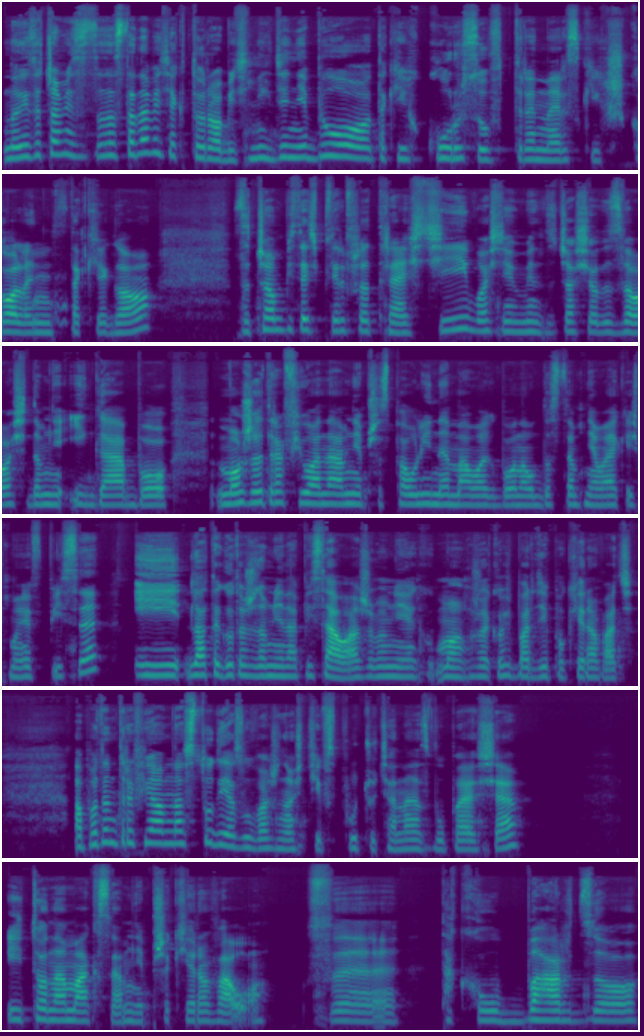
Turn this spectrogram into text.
No i zaczęłam się zastanawiać, jak to robić. Nigdzie nie było takich kursów trenerskich, szkoleń, nic takiego. Zaczęłam pisać pierwsze treści. Właśnie w międzyczasie odezwała się do mnie Iga, bo może trafiła na mnie przez Paulinę Małek, bo ona udostępniała jakieś moje wpisy i dlatego też do mnie napisała, żeby mnie może jakoś bardziej pokierować. A potem trafiłam na studia z uważności współczucia na SWPS-ie i to na maksa mnie przekierowało w taką bardzo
